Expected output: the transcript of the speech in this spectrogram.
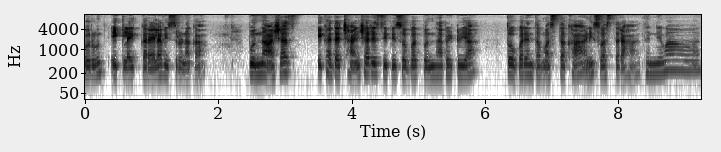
करून एक लाईक करायला विसरू नका. पुन्हा अशाच एखाद्या छानशा रेसिपीसोबत पुन्हा भेटूया. तोपर्यंत मस्त खा आणि स्वस्त रहा. धन्यवाद.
